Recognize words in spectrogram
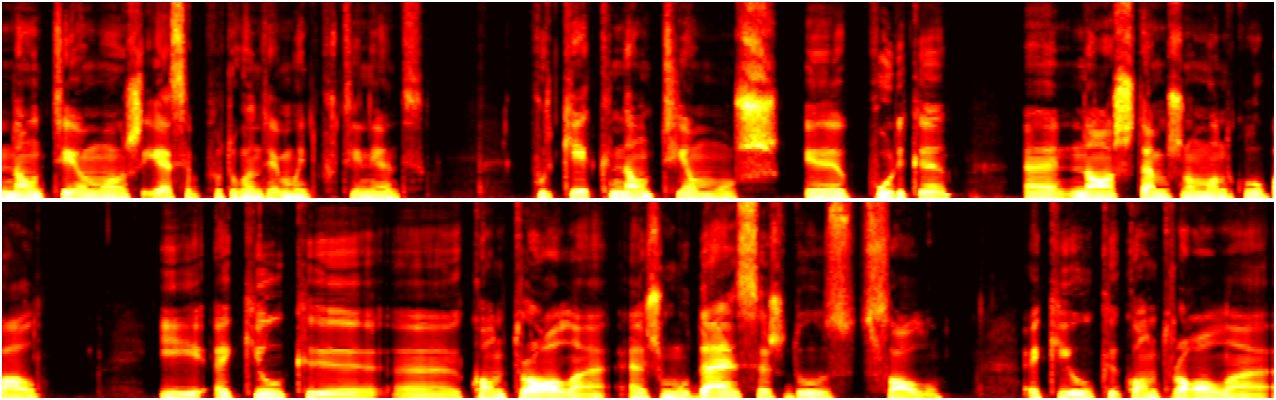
não temos, e essa pergunta é muito pertinente, porquê que não temos? Eh, porque uh, nós estamos num mundo global e aquilo que uh, controla as mudanças do uso de solo, aquilo que controla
